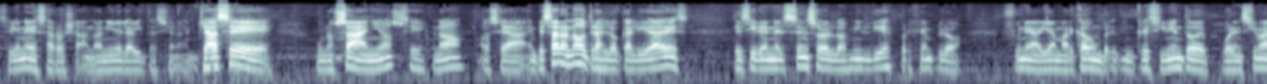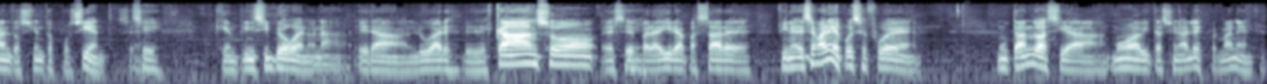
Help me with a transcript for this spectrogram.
se viene desarrollando a nivel habitacional. Ya hace unos años, Sí. ¿no? O sea, empezaron otras localidades, es decir, en el censo del 2010, por ejemplo, FUNE había marcado un, un crecimiento de por encima del 200%. o sea, Sí. que en principio, bueno, nada, eran lugares de descanso, ese, Sí. para ir a pasar eh, fines de semana y después se fue mutando hacia modos habitacionales permanentes.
